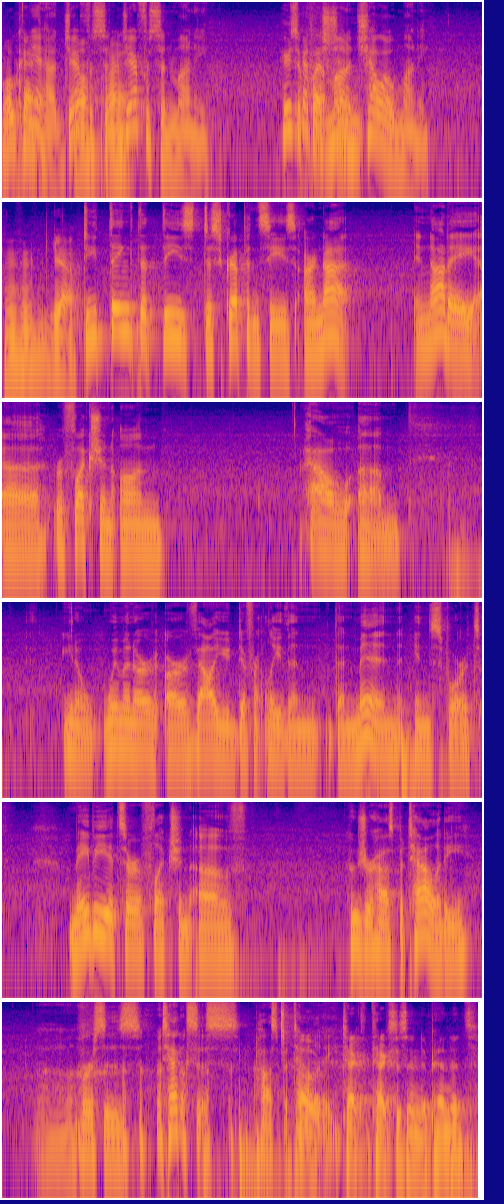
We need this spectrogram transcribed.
Okay. Yeah, Jefferson all right. Jefferson money. Here's a Got question: that Monticello money. Mm-hmm. Yeah. Do you think that these discrepancies are not not a uh, reflection on how um, you know women are, are valued differently than than men in sports? Maybe it's a reflection of Hoosier hospitality Uh. versus Texas Oh, hospitality. Texas independence.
